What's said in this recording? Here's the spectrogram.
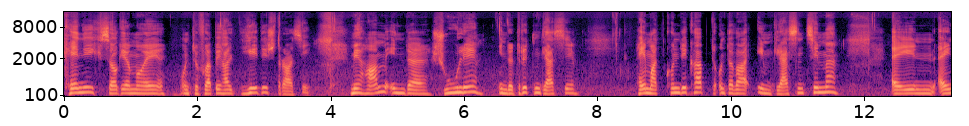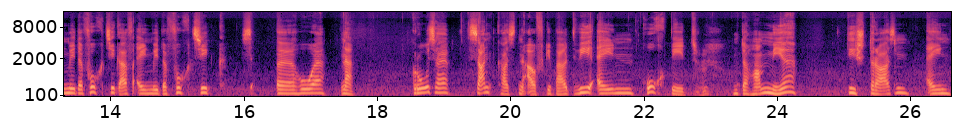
kenne ich, sage ich mal, unter Vorbehalt jede Straße. Wir haben in der Schule, in der dritten Klasse, Heimatkunde gehabt und da war im Klassenzimmer ein 1,50 Meter auf 1,50 Meter äh, hoher, na, großer Sandkasten aufgebaut, wie ein Hochbeet. Mhm. Und da haben wir die Straßen ein,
